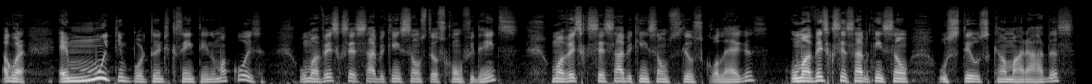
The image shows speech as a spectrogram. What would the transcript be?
Agora, é muito importante que você entenda uma coisa. Uma vez que você sabe quem são os teus confidentes, uma vez que você sabe quem são os teus colegas, uma vez que você sabe quem são os teus camaradas,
